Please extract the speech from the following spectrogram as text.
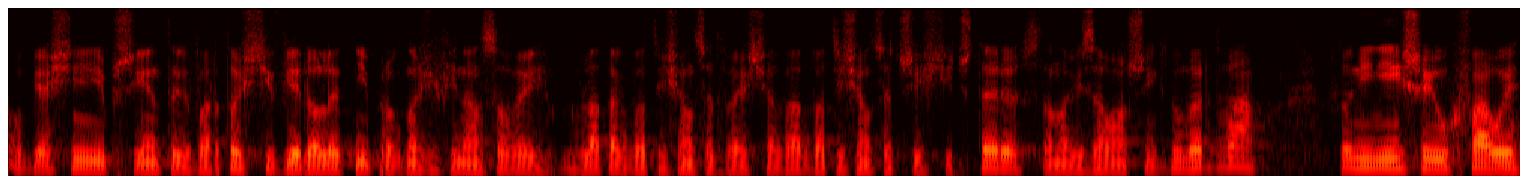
Objaśnienie przyjętych wartości w wieloletniej prognozie finansowej w latach 2022-2034 stanowi załącznik nr 2 do niniejszej uchwały.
